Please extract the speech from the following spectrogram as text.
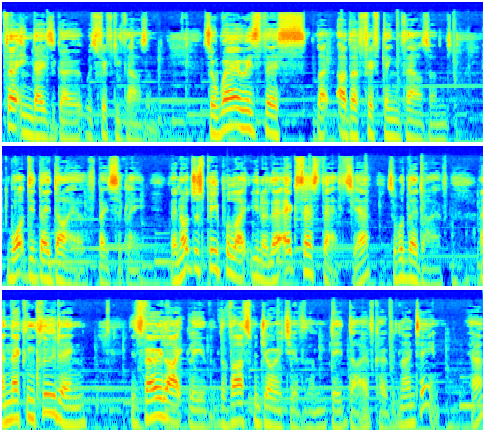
13 days ago was 50,000. So, where is this like other 15,000? What did they die of, basically? They're not just people like, you know, they're excess deaths, yeah? So what did they die of? And they're concluding it's very likely that the vast majority of them did die of COVID 19, yeah?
